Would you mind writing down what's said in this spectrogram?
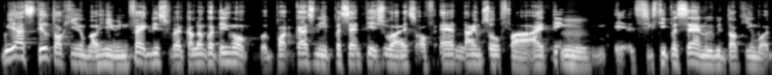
we are still talking about him. In fact, this kalau kau tengok podcast ni percentage wise of airtime so far, I think Hmm. sixty percent we've been talking about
